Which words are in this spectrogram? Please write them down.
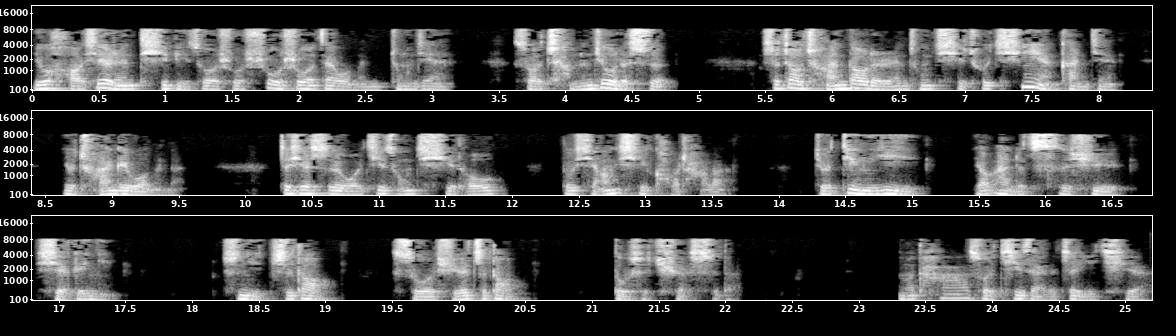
有好些人提笔作书，述说在我们中间。所成就的事，是照传道的人从起初亲眼看见，又传给我们的。这些事我既从起头都详细考察了，就定义要按着次序写给你，使你知道所学之道都是确实的。那么他所记载的这一切，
